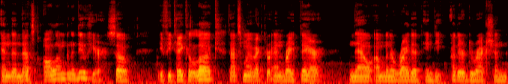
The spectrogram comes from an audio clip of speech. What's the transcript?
And then that's all I'm going to do here. So if you take a look, that's my vector n right there. Now I'm going to write it in the other direction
